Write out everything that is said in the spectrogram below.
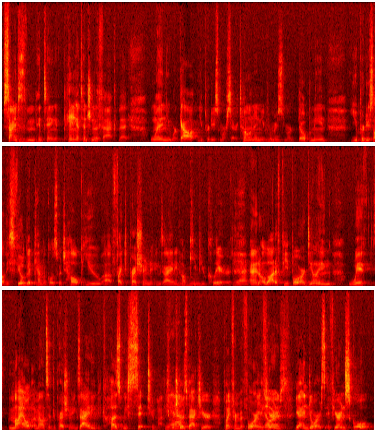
scientists have been paying, paying attention to the fact that when you work out, you produce more serotonin, you Mm-hmm. produce more dopamine, you produce all these feel-good chemicals which help you uh, fight depression, anxiety, and help keep you clear. Mm-hmm. Yeah. And a lot of people are dealing with mild amounts of depression and anxiety because we sit too much, which goes back to your point from before. If you're in- Indoors. yeah, indoors. If you're in school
